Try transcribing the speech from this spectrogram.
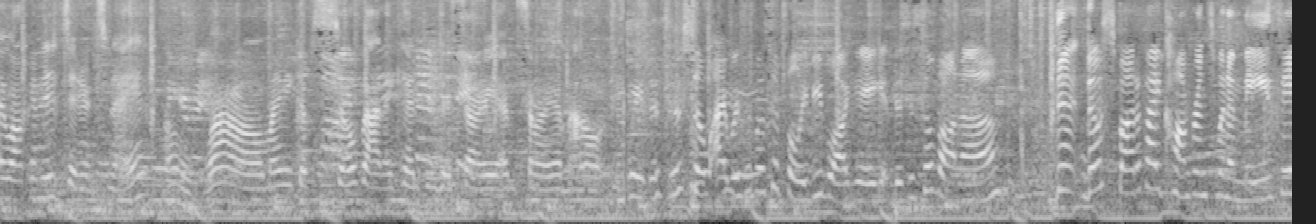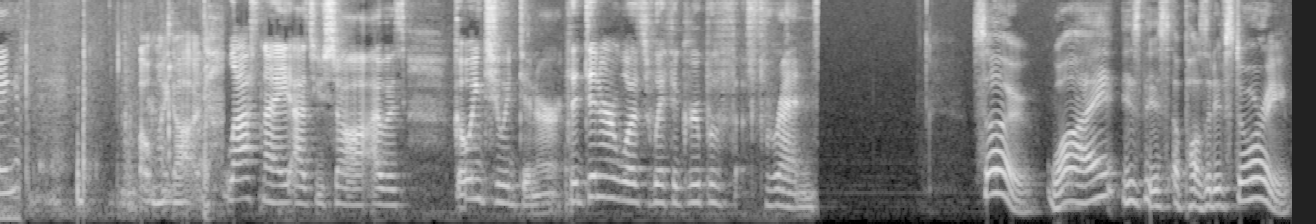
I walk into dinner tonight. Oh wow, my makeup's so bad. I can't do this. Sorry, I'm sorry. I'm out. Wait, this is so. I was supposed to fully be vlogging. This is Silvana. The, the Spotify conference went amazing. Oh my god. Last night, as you saw, I was going to a dinner. The dinner was with a group of friends. So, why is this a positive story?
